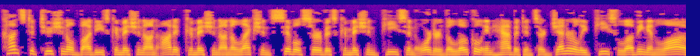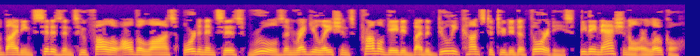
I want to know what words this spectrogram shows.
Constitutional Bodies Commission on Audit Commission on Elections Civil Service Commission Peace and Order The local inhabitants are generally peace-loving and law-abiding citizens who follow all the laws, ordinances, rules and regulations promulgated by the duly constituted authorities, be they national or local.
